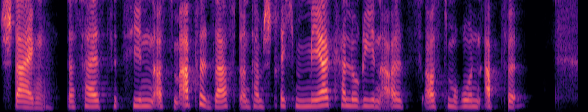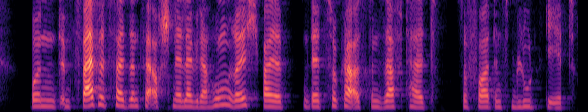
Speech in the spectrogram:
steigen. Das heißt, wir ziehen aus dem Apfelsaft unterm Strich mehr Kalorien als aus dem rohen Apfel. Und im Zweifelsfall sind wir auch schneller wieder hungrig, weil der Zucker aus dem Saft halt sofort ins Blut geht.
